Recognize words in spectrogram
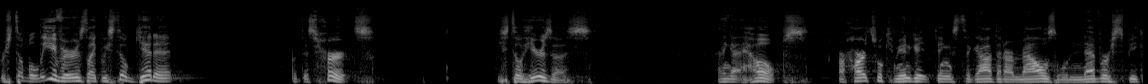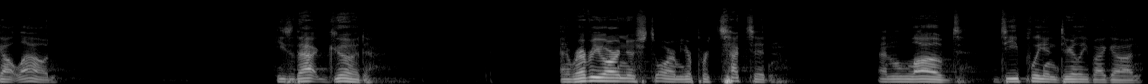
we're still believers, like we still get it, but this hurts. He still hears us. I think that helps. Our hearts will communicate things to God that our mouths will never speak out loud. He's that good. And wherever you are in your storm, you're protected and loved deeply and dearly by God.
